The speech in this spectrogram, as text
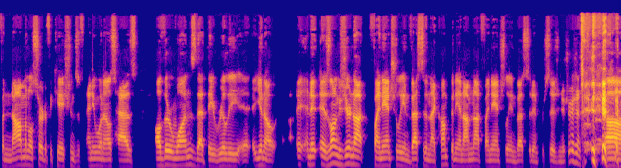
phenomenal certifications. If anyone else has other ones that they really, eh, you know, and it, as long as you're not financially invested in that company, and I'm not financially invested in precision nutrition, um,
